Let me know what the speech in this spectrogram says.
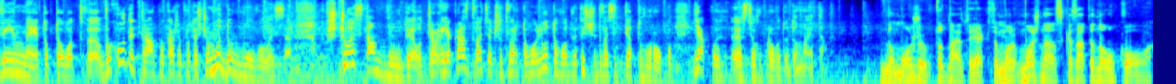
війни. Тобто, от виходить Трамп і каже про те, що ми домовилися, щось там буде. От якраз 24 лютого 2025 року. Як ви е, з цього приводу думаєте? Ну, можу. Тут, знаєте, як можна сказати науково.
